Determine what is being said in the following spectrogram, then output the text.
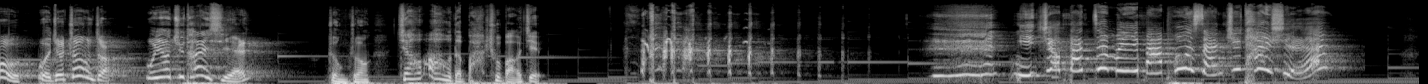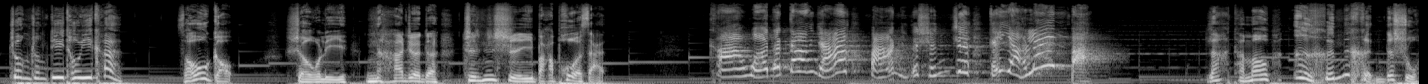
哦，我叫壮壮，我要去探险。”壮壮骄傲地拔出宝剑。你就拿这么一把破伞去探险？壮壮低头一看，糟糕，手里拿着的真是一把破伞。看我的钢牙把你的神针给咬烂吧！邋遢猫恶狠狠地说：“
